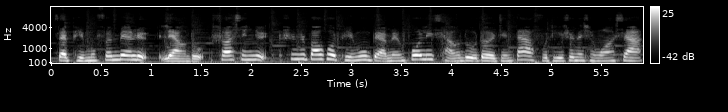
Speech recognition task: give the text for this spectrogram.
在屏幕分辨率、亮度、刷新率，甚至包括屏幕表面玻璃强度都已经大幅提升的情况下，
